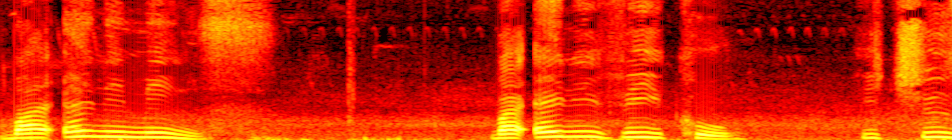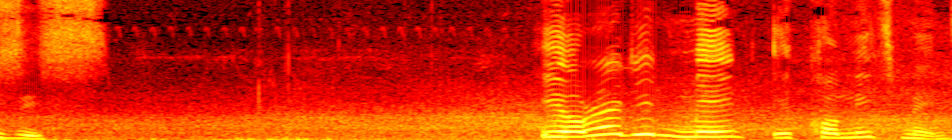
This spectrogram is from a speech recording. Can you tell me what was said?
by any means, by any vehicle he chooses. He already made a commitment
